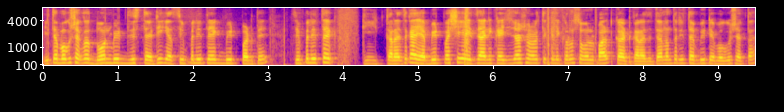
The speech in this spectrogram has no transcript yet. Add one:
इथे बघू शकता दोन बीट दिसते ठीक आहे? सिम्पली इथे एक बीट पडते. सिम्पली इथे की करायचं काय? या बीटपाशी यायचं आणि काही ऑप्शनवरती क्लिक करून समोर पार्ट कट करायचं. त्यानंतर इथं बीट आहे बघू शकता.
